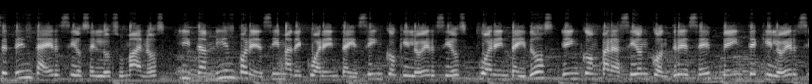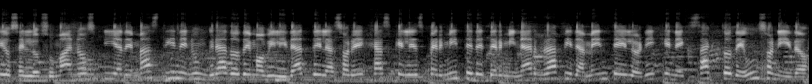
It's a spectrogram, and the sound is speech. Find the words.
70 Hz en los humanos, y también por encima de 45 kHz, 42, en comparación con 13, 20 kHz en los humanos, y además tienen un grado de movilidad de las orejas que les permite determinar rápidamente el origen exacto de un sonido.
